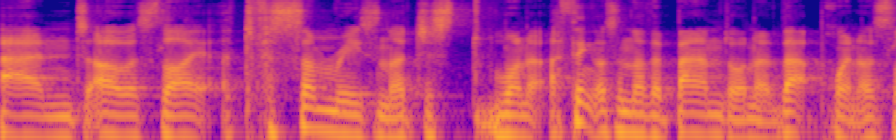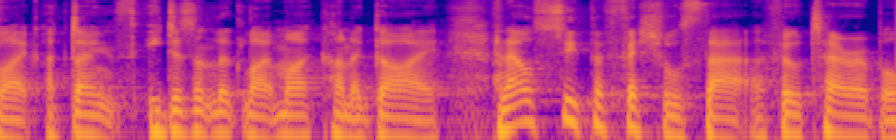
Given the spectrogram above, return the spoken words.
And I was like, for some reason, I just want to, I think there was another band on at that point. I was like, I don't, he doesn't look like my kind of guy. And how superficial's that? I feel terrible.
